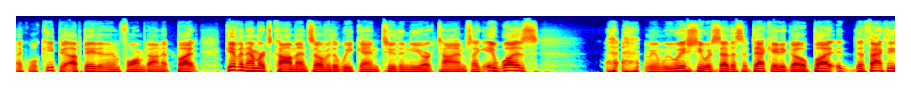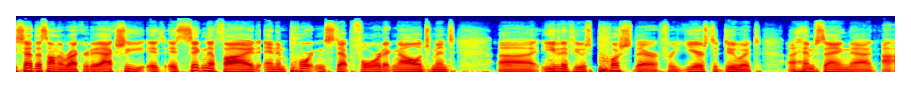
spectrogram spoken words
Like we'll keep you updated and informed on it. But given Emmert's comments over the weekend to the New York Times, like it was I mean, we wish he would have said this a decade ago, but the fact he said this on the record, it actually it, it signified an important step forward, acknowledgement. Uh, even if he was pushed there for years to do it, uh, him saying that uh,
